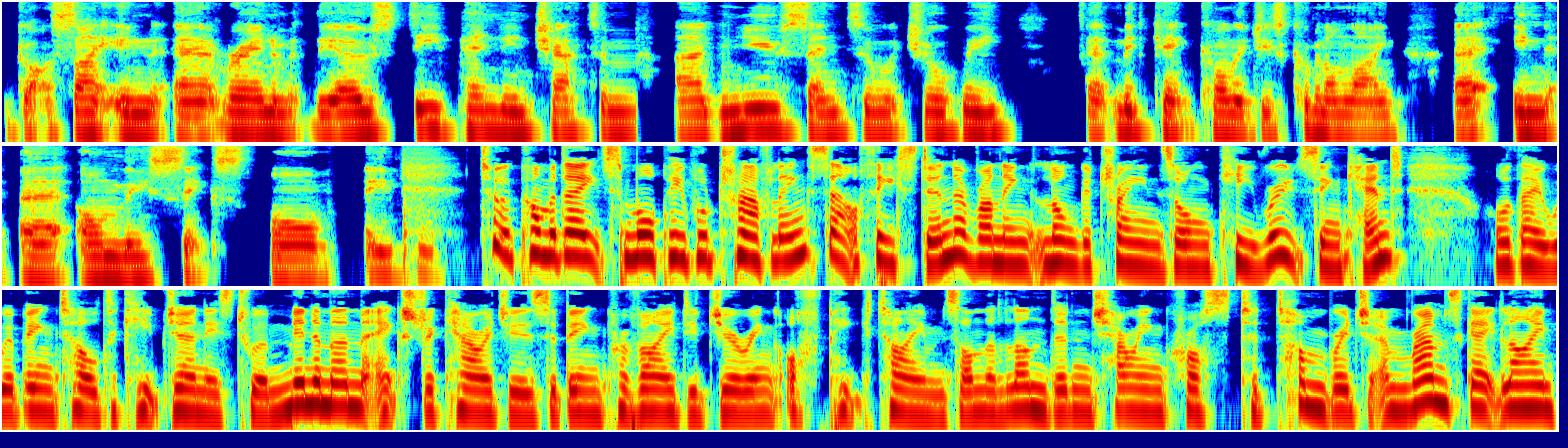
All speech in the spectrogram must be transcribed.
We've got a site in uh, Rainham at the Oast, Deep End in Chatham, our new centre, which will be uh, Mid Kent College is coming online uh, in uh, on the 6th of April. To accommodate more people travelling, Southeastern are running longer trains on key routes in Kent. Although we're being told to keep journeys to a minimum, extra carriages are being provided during off peak times on the London Charing Cross to Tonbridge and Ramsgate line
